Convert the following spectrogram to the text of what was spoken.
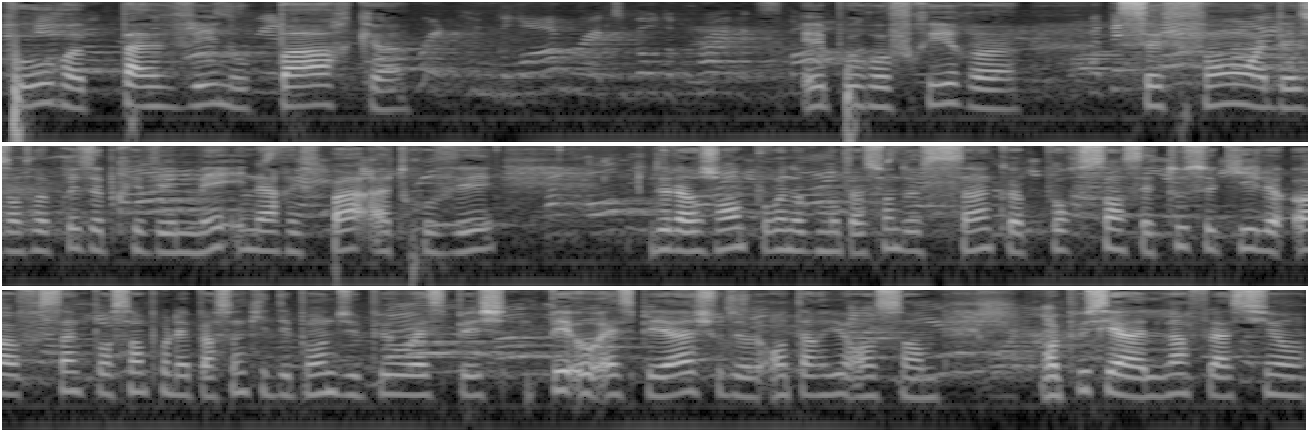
pour paver nos parcs et pour offrir ces fonds à des entreprises privées, mais il n'arrive pas à trouver de l'argent pour une augmentation de 5% C'est tout ce qu'il offre. 5% pour les personnes qui dépendent du POSPH ou de l'Ontario Ensemble. En plus, il y a l'inflation.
